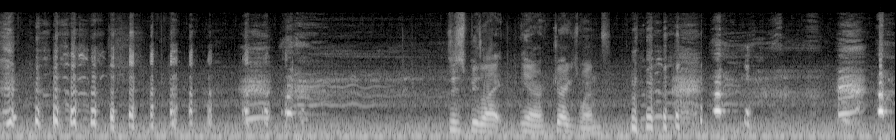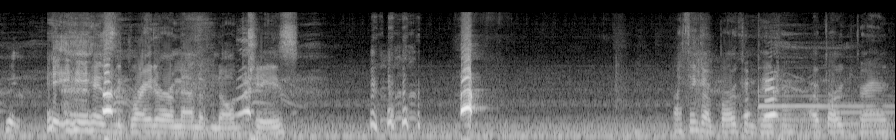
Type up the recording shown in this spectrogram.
Just be like, you know, Drags wins. he, he has the greater amount of knob cheese. I think I've broken people. I broke drag.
